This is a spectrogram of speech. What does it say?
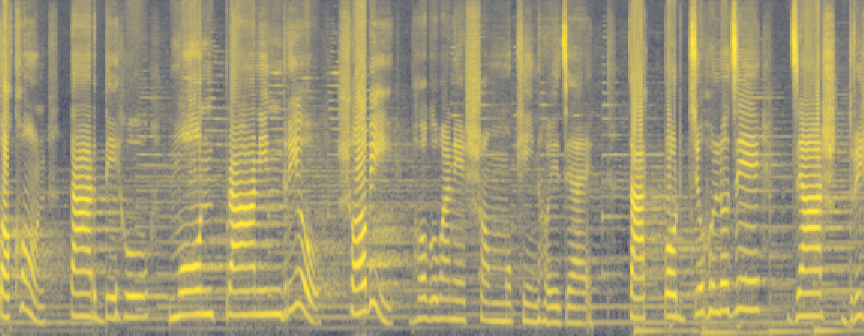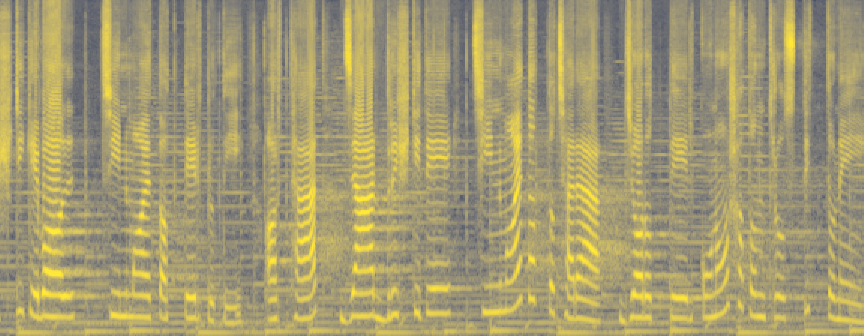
তখন তার দেহ, মন, প্রাণ, ইন্দ্রিয় সবই ভগবানের সম্মুখীন হয়ে যায়। তাৎপর্য হল যে, যার দৃষ্টি কেবল চিন্ময় তত্ত্বের প্রতি, অর্থাৎ যার দৃষ্টিতে চিন্ময় তত্ত্ব ছাড়া জড়ত্বের কোনো স্বতন্ত্র অস্তিত্ব নেই।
